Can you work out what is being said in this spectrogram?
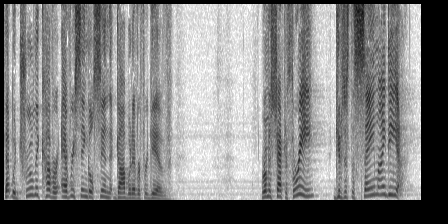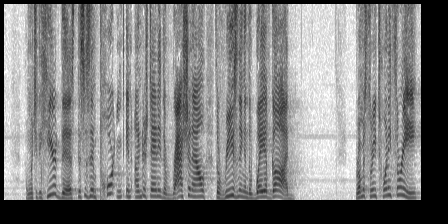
that would truly cover every single sin that God would ever forgive. Romans chapter 3 gives us the same idea. I want you to hear this. This is important in understanding the rationale, the reasoning, and the way of God. Romans 3:23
